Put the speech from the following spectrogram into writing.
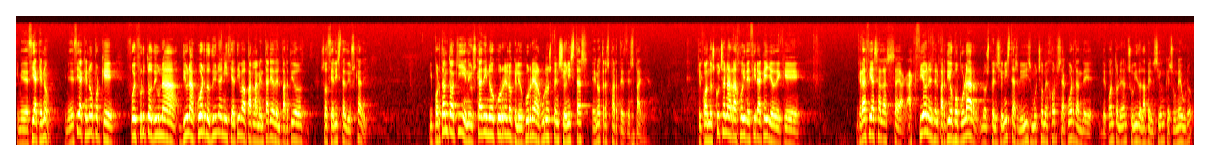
Y me decía que no. Y me decía que no porque fue fruto de, una, de un acuerdo, de una iniciativa parlamentaria del Partido Socialista de Euskadi. Y por tanto aquí en Euskadi no ocurre lo que le ocurre a algunos pensionistas en otras partes de España. Que cuando escuchan a Rajoy decir aquello de que gracias a las acciones del Partido Popular los pensionistas vivís mucho mejor, se acuerdan de, de cuánto le han subido la pensión, que es un euro,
